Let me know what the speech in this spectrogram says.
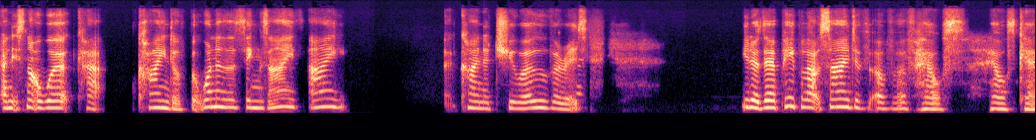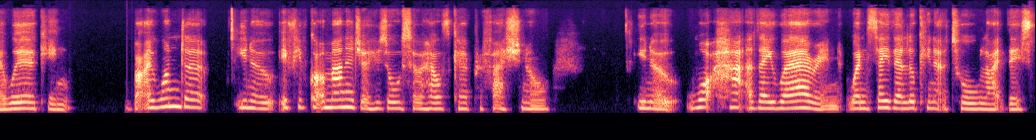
and it's not a work hat, kind of, but one of the things I I kind of chew over is, you know, there are people outside of of, of health healthcare working, but I wonder, you know, if you've got a manager who's also a healthcare professional, you know, what hat are they wearing when, say, they're looking at a tool like this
